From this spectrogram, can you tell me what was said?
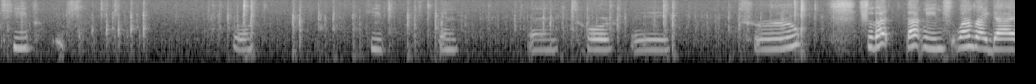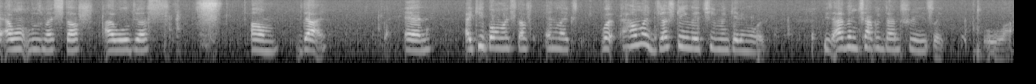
keep. Oops will keep inventory true. So that that means whenever I die, I won't lose my stuff. I will just um die, and I keep all my stuff in like what? How am I just getting the achievement getting wood? Because I've been chopping down trees like a lot.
